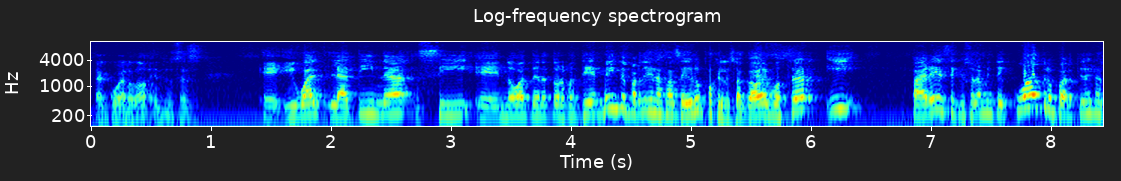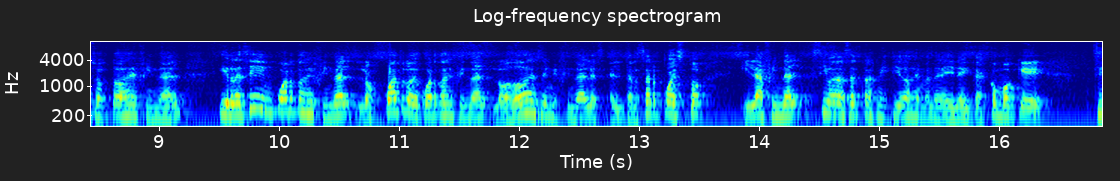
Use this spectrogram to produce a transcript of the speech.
¿de acuerdo? Entonces, eh, igual Latina sí eh, no va a tener todos los partidos, 20 partidos en la fase de grupos que los acabo de mostrar y parece que solamente 4 partidos en los octavos de final y recién en cuartos de final, los 4 de cuartos de final, los 2 de semifinales, el tercer puesto y la final sí van a ser transmitidos de manera directa. Es como que si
